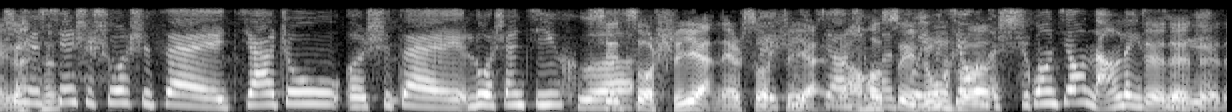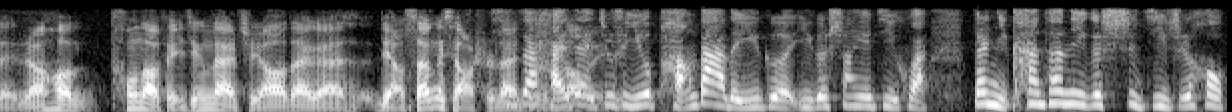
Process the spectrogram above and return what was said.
这个。是先是说是在加州，呃，是在洛杉矶和。先做实验，那是做实验，然后最终说时光胶囊类似对对对对，然后通到北京来，只要大概两三个小时。现在还在就是一个庞大的一个一个商业计划，但是你看他那个事迹之后，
